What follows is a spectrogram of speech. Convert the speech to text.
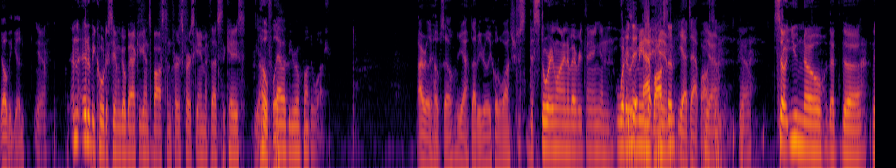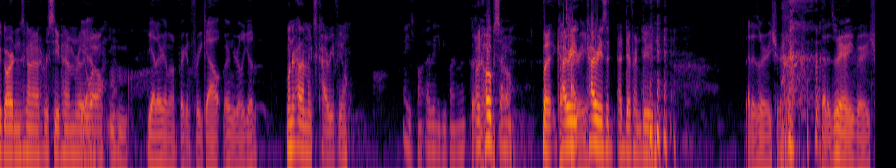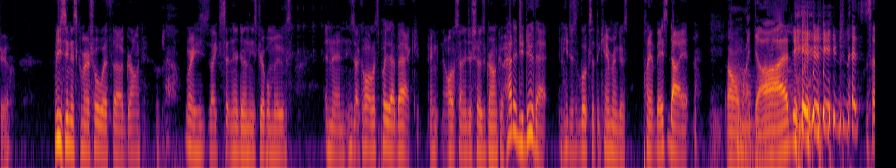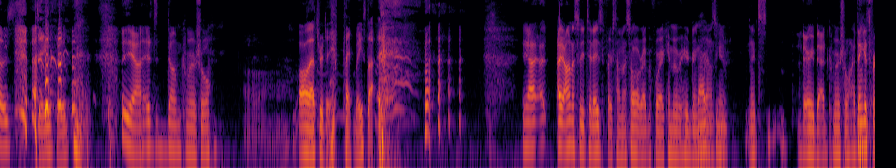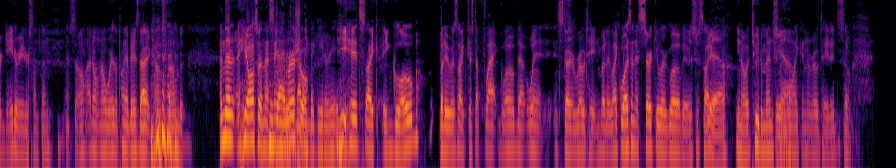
it'll be good. Yeah. And it'll be cool to see him go back against Boston for his first game if that's the case. Hopefully. that would be real fun to watch. I really hope so. Yeah, that'd be really cool to watch. Just the storyline of everything and what it Is would it mean at to Boston? him. Yeah, it's at Boston. Yeah. Yeah. So you know that the the Garden's gonna receive him really Yeah. well. hmm Yeah, they're gonna freaking freak out. They're gonna be really good. Wonder how that makes Kyrie feel. He's fine. I think he'd be fine with it. I would hope so. But Kyrie, Kyrie. Kyrie's a, a different dude. That is very true. that is very, very true. Have you seen this commercial with uh, Gronk, where he's like sitting there doing these dribble moves, and then he's like, "Oh, let's play that back," and all of a sudden it just shows Gronk go, "How did you do that?" And he just looks at the camera and goes, "Plant-based diet." Oh my god. That's so stupid. Yeah, it's a dumb commercial. oh, that's ridiculous. Plant based diet. Yeah, I, I honestly today's the first time I saw it right before I came over here during I the Browns game. It's very bad commercial. I think it's for Gatorade or something. So I don't know where the plant-based diet comes from, but and then he also in that His same commercial nothing but Gatorade. he hits like a globe, but it was like just a flat globe that went and started rotating, but it like wasn't a circular globe. It was just like yeah. you know a two dimensional Yeah. like and it rotated. So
